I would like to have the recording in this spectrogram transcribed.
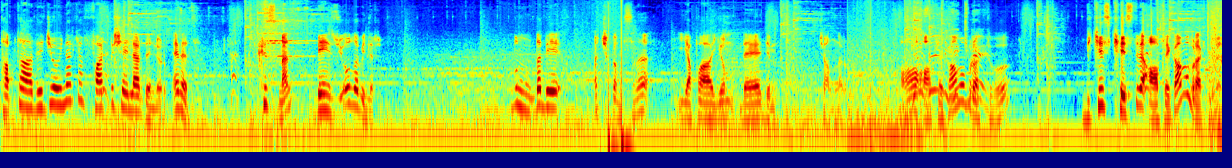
Top ADC oynarken farklı şeyler deniyorum. Evet. Kısmen benziyor olabilir. Bunun da bir açıklamasını yapayım dedim canlarım. Aa AFK mı bıraktı bu? Bir kez kesti ve AFK mı bıraktı beni?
